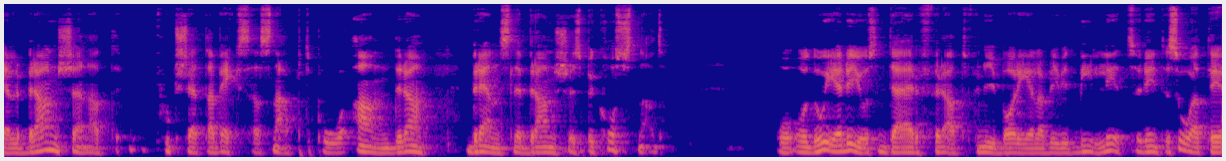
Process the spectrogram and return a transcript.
elbranschen att fortsätta växa snabbt på andra bränslebranschers bekostnad. Och, och, då är det just därför att förnybar el har blivit billigt. Så det är inte så att det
